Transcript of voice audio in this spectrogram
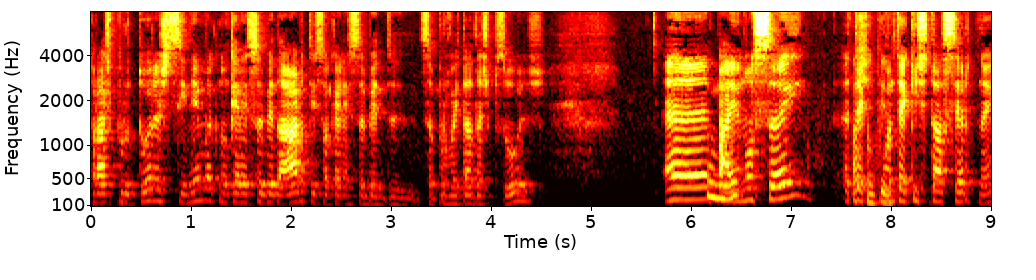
para as produtoras de cinema que não querem saber da arte e só querem saber de, de se aproveitar das pessoas. Uh, uhum. Pá, eu não sei até que ponto é que isto está certo, né?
